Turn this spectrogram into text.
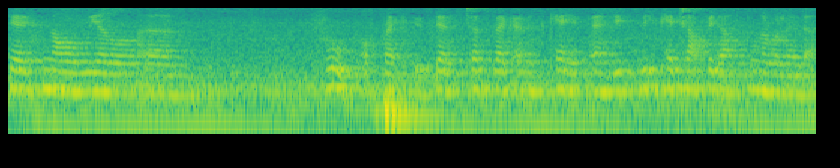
there is no real um, fruit of practice. There's just like an escape, and it will catch up with us sooner or later.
